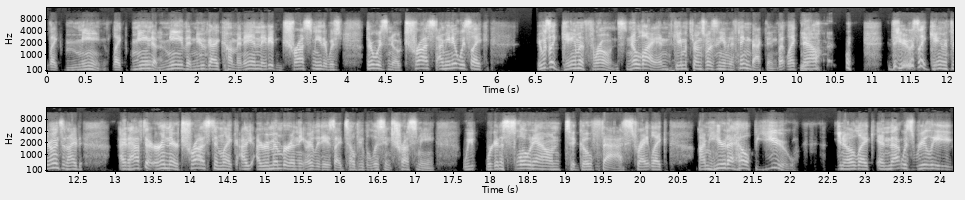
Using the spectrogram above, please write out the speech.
like mean, like mean yeah. to me, the new guy coming in. They didn't trust me. There was there was no trust. I mean, it was like it was like Game of Thrones. No lie, and Game of Thrones wasn't even a thing back then. But like yeah. now, it was like Game of Thrones, and I'd I'd have to earn their trust. And like I, I remember in the early days, I'd tell people, listen, trust me, we we're gonna slow down to go fast, right? Like I'm here to help you, you know, like, and that was really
